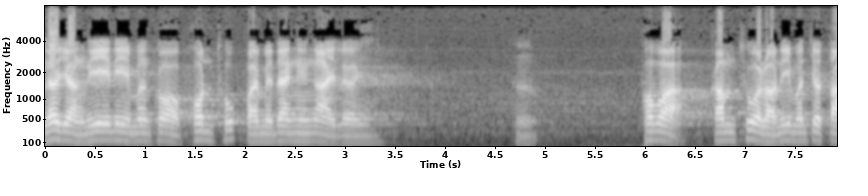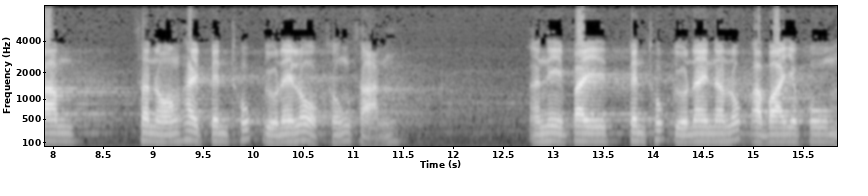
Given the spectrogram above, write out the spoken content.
แล้วอย่างนี้นี่มันก็พ้นทุกข์ไปไม่ได้ง่าย ๆเลย เพราะว่ากรรมชั่วเหล่านี้มันจะตามสนองให้เป็นทุกข์อยู่ในโลกสงสาร อันนี้ไปเป็นทุกข์อยู่ในนรกอบายภูมิ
